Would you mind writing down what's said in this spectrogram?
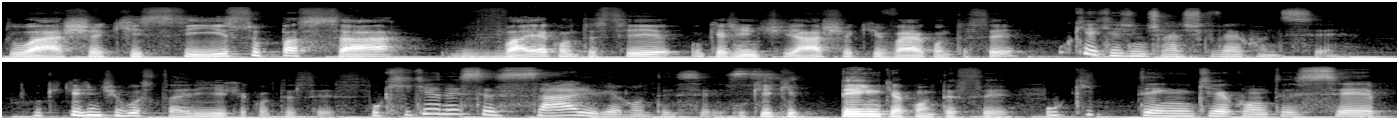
Tu acha que se isso passar, vai acontecer o que a gente acha que vai acontecer? O que, que a gente acha que vai acontecer? O que, que a gente gostaria que acontecesse? O que, que é necessário que acontecesse? O que, que tem que acontecer? O que tem que acontecer?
